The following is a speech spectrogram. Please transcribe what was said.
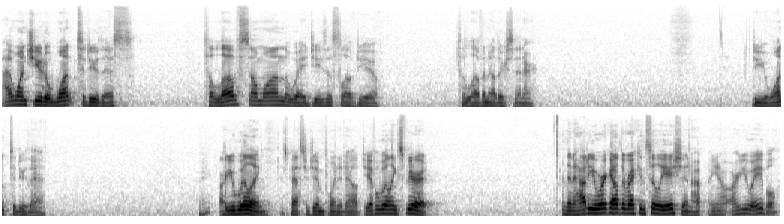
I want you to want to do this, to love someone the way Jesus loved you, to love another sinner? Do you want to do that? Right? Are you willing, as Pastor Jim pointed out? Do you have a willing spirit? And then how do you work out the reconciliation? Are, you know, are you able?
